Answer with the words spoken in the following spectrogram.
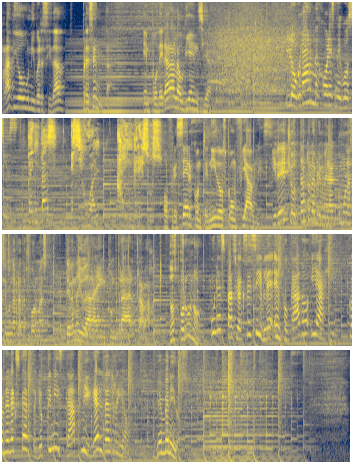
Radio Universidad presenta Empoderar a la audiencia. Lograr mejores negocios. Ventas es igual a ingresos. Ofrecer contenidos confiables. Y de hecho, tanto la primera como la segunda plataformas deben ayudar a encontrar trabajo. Dos por uno. Un espacio accesible, enfocado y ágil. Con el experto y optimista Miguel del Río. Bienvenidos.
